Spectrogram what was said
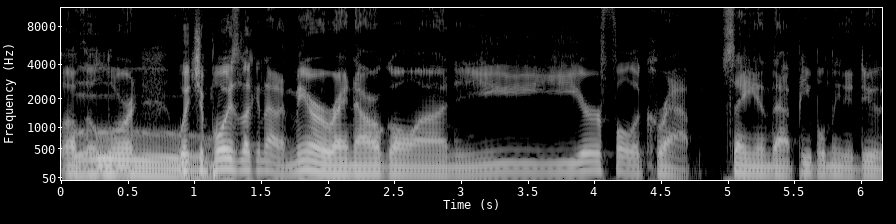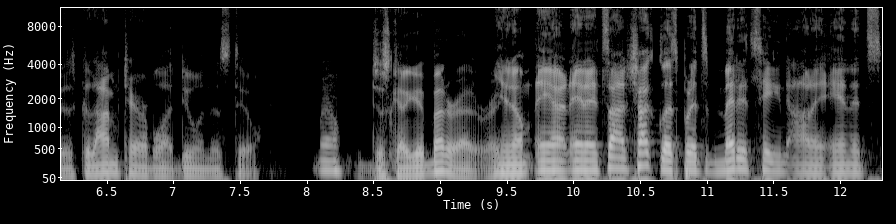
of the Lord? Which your boy's looking at a mirror right now going, You're full of crap saying that people need to do this because I'm terrible at doing this too. Well, just got to get better at it, right? You know, and, and it's not a checklist, but it's meditating on it. And it's,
